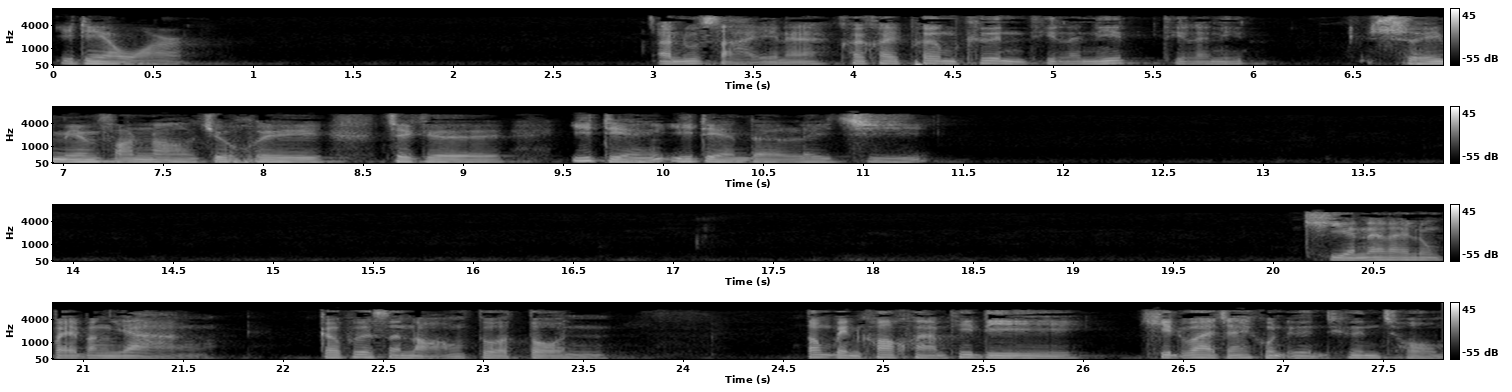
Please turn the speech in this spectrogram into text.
一定要玩。อนุสัยนะค่อยๆเพิ่มขึ้นทีละนิดทีละนิด睡眠烦恼就会这个一点一点的累积。เขียนอะไรลงไปบางอย่างก็เพื่อสนองตัวตนต้องเป็นข้อความที่ดีคิดว่าจะให้คนอื่นชื่นชม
